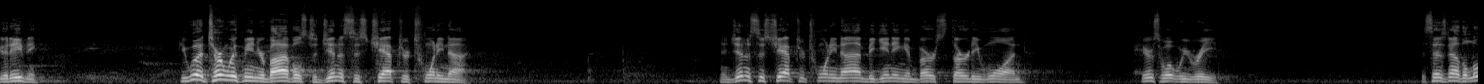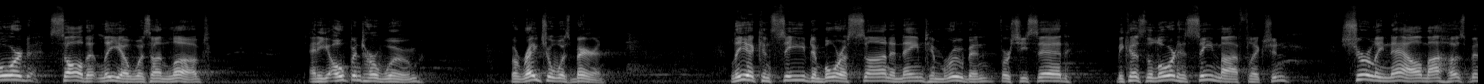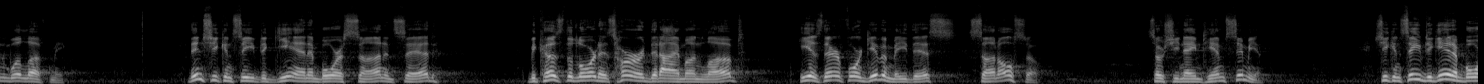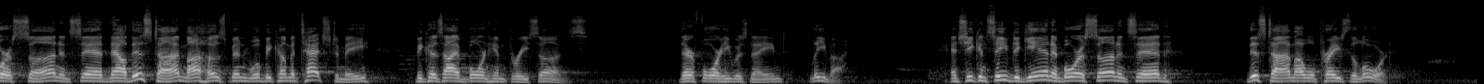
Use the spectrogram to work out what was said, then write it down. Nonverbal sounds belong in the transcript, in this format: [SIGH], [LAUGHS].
Good evening. If you would, turn with me in your Bibles to Genesis chapter 29. In Genesis chapter 29, beginning in verse 31, here's what we read. It says, Now the Lord saw that Leah was unloved, and he opened her womb, but Rachel was barren. Leah conceived and bore a son and named him Reuben, for she said, Because the Lord has seen my affliction, surely now my husband will love me. Then she conceived again and bore a son and said, Because the Lord has heard that I am unloved, he has therefore given me this son also. So she named him Simeon. She conceived again and bore a son and said, Now this time my husband will become attached to me because I have borne him three sons. Therefore he was named Levi. And she conceived again and bore a son and said, This time I will praise the Lord.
